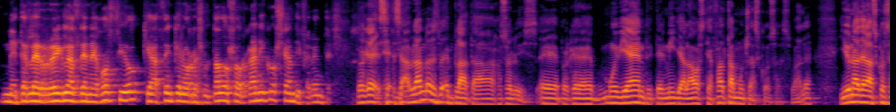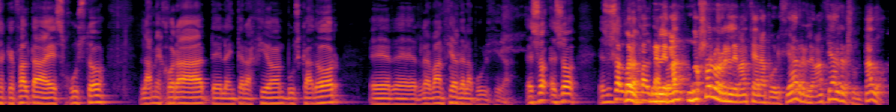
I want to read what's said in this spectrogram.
meterle reglas de negocio que hacen que los resultados orgánicos sean diferentes. Porque hablando en plata, José Luis, eh, porque muy bien, retail media, la hostia, faltan muchas cosas, ¿vale? Y una de las cosas que falta es justo la mejora de la interacción buscador eh, relevancia de la publicidad. Eso, eso, eso es algo que falta. no solo relevancia de la publicidad, relevancia del resultado.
